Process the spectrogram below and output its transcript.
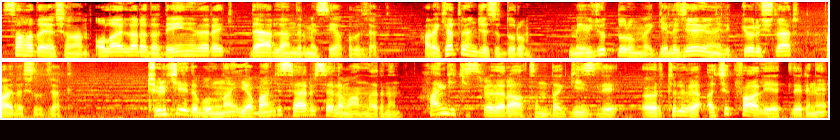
sahada yaşanan olaylara da değinilerek değerlendirmesi yapılacak. Harekat öncesi durum, mevcut durum ve geleceğe yönelik görüşler paylaşılacak. Türkiye'de bulunan yabancı servis elemanlarının hangi kisveler altında gizli, örtülü ve açık faaliyetlerini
